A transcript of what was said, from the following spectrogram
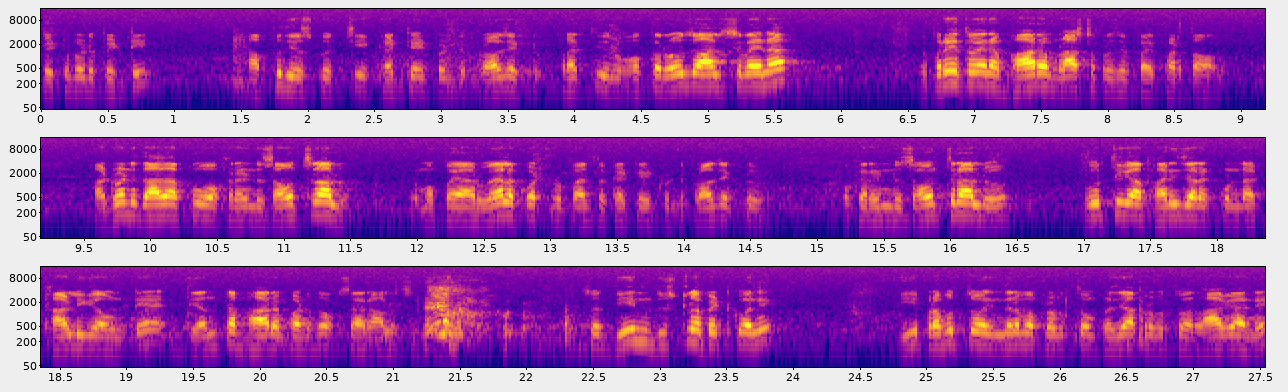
పెట్టుబడి పెట్టి అప్పు తీసుకొచ్చి కట్టేటువంటి ప్రాజెక్టు ప్రతి ఒక్క రోజు ఆలస్యమైనా విపరీతమైన భారం రాష్ట్ర ప్రజలపై పడతా ఉంది. అటువంటి దాదాపు ఒక రెండు సంవత్సరాలు ముప్పై ఆరు వేల కోట్ల రూపాయలతో కట్టేటువంటి ప్రాజెక్టు ఒక రెండు సంవత్సరాలు పూర్తిగా పని జరగకుండా ఖాళీగా ఉంటే ఎంత భారం పడదో ఒకసారి ఆలోచించాలి సో దీన్ని దృష్టిలో పెట్టుకొని ఈ ప్రభుత్వం ఇందిరమ్మ ప్రభుత్వం ప్రజాప్రభుత్వం రాగానే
